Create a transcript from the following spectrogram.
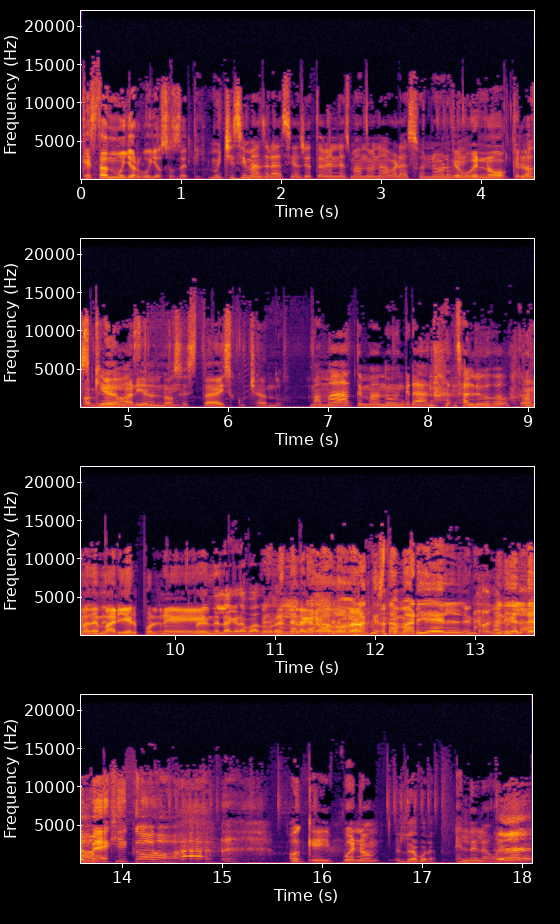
que están muy orgullosos de ti. Muchísimas gracias. Yo también les mando un abrazo enorme. Qué bueno que la Los familia de Mariel bastante. nos está escuchando. Mamá, te mando un gran saludo. Mamá de Mariel, ponle... Prende la grabadora. Prende la grabadora. que está Mariel. En Radio Mariel de. México. Ok, bueno, ¿El de la abuela? el de la abuela.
